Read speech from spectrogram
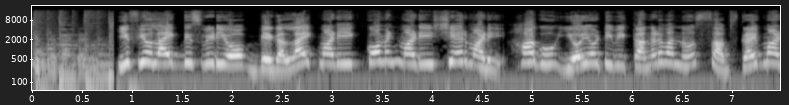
ಚಿತ್ರತಂಡದ್ದು. If you like this video ಬೇಗ ಲೈಕ್ ಮಾಡಿ ಕಾಮೆಂಟ್ ಮಾಡಿ ಶೇರ್ ಮಾಡಿ ಹಾಗೂ ಯೋಯೋ ಟಿವಿ ಕನ್ನಡವನ್ನು ಸಬ್ಸ್ಕ್ರೈಬ್ ಮಾಡಿ.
